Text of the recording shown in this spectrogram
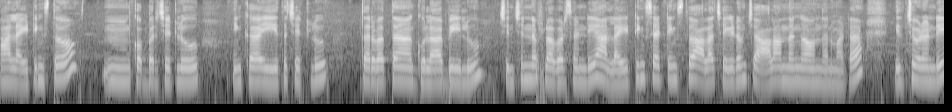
ఆ లైటింగ్స్తో కొబ్బరి చెట్లు ఇంకా ఈత చెట్లు తర్వాత గులాబీలు చిన్న చిన్న ఫ్లవర్స్ అండి. ఆ లైటింగ్ సెట్టింగ్స్తో అలా చేయడం చాలా అందంగా ఉందన్నమాట. ఇది చూడండి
